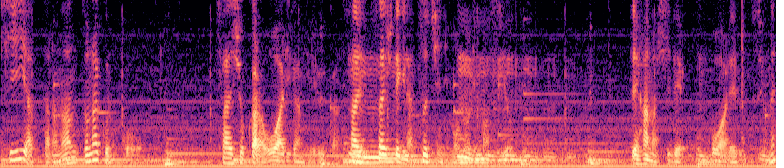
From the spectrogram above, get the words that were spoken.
木やったらなんとなくのこう最初から終わりが見えるから最うん。最終的には土に戻りますよ。うん。うん。うん。って話で終われるんですよね、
